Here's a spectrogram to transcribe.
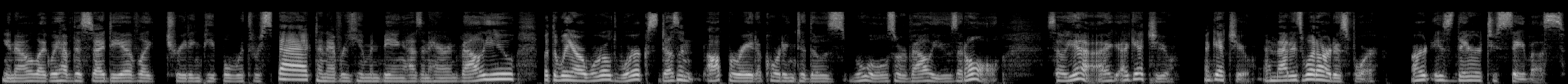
You know like we have this idea of like treating people with respect and every human being has inherent value but the way our world works doesn't operate according to those rules or values at all so yeah i, I get you. I get you. And that is what art is for. Art is there to save us.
